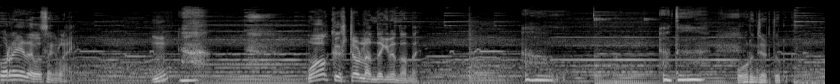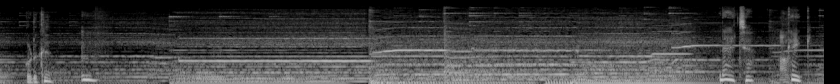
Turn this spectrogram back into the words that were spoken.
കുറേ ദിവസങ്ങളായി. ഉം? മോക്ക് ഇഷ്ടമുള്ള എന്തെങ്കിലും തന്നെ. അത് ഓറഞ്ച് എടുത്ത് കൊടുക്ക. കൊടുക്ക. ദാ അച്ഛാ കഴിക്കും.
